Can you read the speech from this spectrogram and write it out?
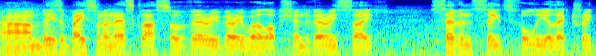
um, these are based on an S-Class so very very well optioned very safe seven seats fully electric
